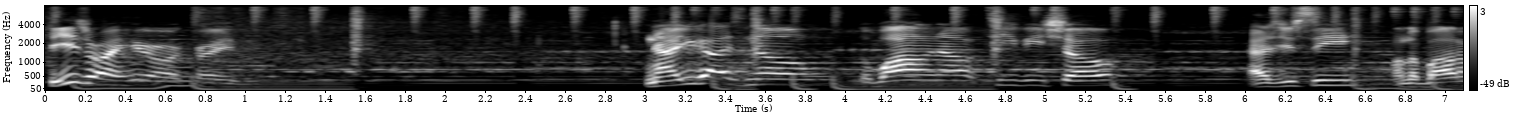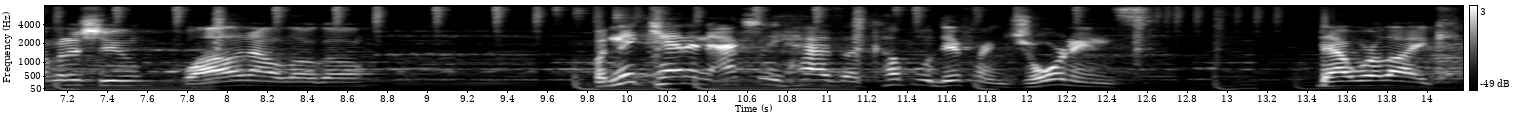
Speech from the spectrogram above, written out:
These right here are crazy. Now you guys know the Wild Out TV show. As you see on the bottom of the shoe, Wild Out logo. But Nick Cannon actually has a couple different Jordans that were like,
